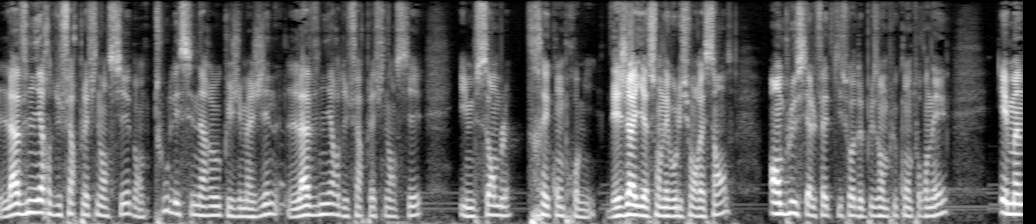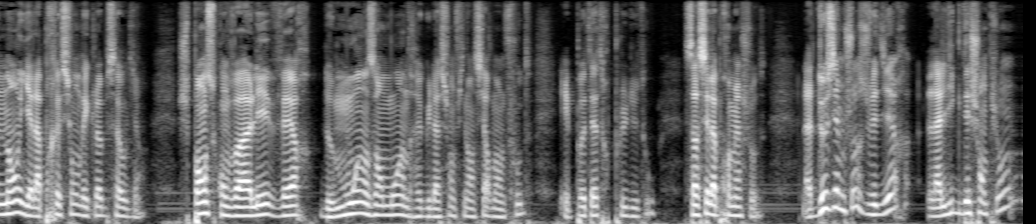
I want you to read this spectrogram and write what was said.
l'avenir du fair play financier, dans tous les scénarios que j'imagine, l'avenir du fair play financier, il me semble très compromis. Déjà, il y a son évolution récente, en plus, il y a le fait qu'il soit de plus en plus contourné, et maintenant, il y a la pression des clubs saoudiens. Je pense qu'on va aller vers de moins en moins de régulation financière dans le foot, et peut-être plus du tout. Ça, c'est la première chose. La deuxième chose, je vais dire, la Ligue des Champions,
